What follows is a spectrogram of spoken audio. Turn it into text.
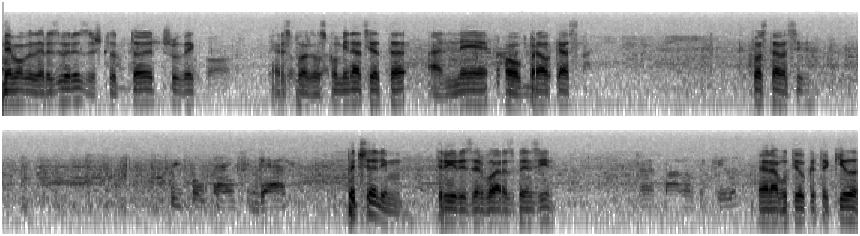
Не мога да разбера защо той е човек е разполагал с комбинацията, а не е обрал каста. Какво става сега? Three full tanks of gas. Печелим три резервуара с бензин, една бутилка текила.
